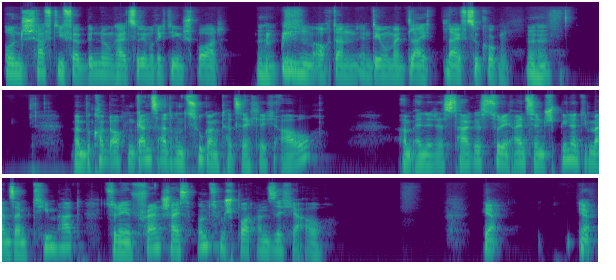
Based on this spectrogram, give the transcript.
und schafft die Verbindung halt zu dem richtigen Sport. Mhm. auch dann in dem Moment live, live zu gucken. Mhm. Man bekommt auch einen ganz anderen Zugang tatsächlich auch am Ende des Tages zu den einzelnen Spielern, die man in seinem Team hat, zu den Franchise und zum Sport an sich ja auch. Ja, ja,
